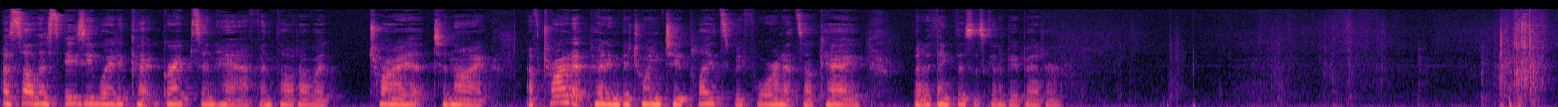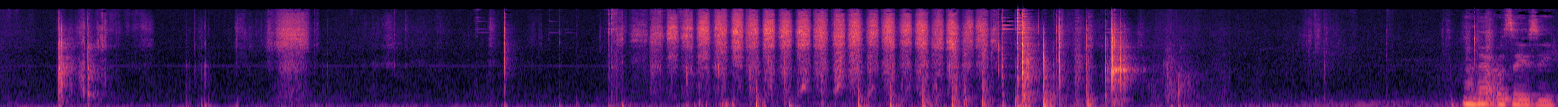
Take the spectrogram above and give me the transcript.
I saw this easy way to cut grapes in half and thought I would try it tonight. I've tried it putting between two plates before and it's okay, but I think this is going to be better. Well, that was easy.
